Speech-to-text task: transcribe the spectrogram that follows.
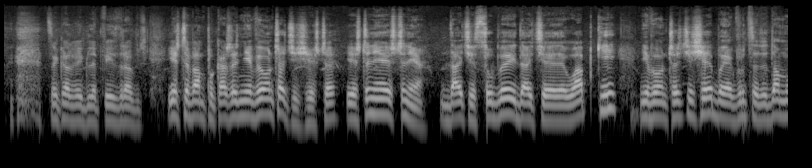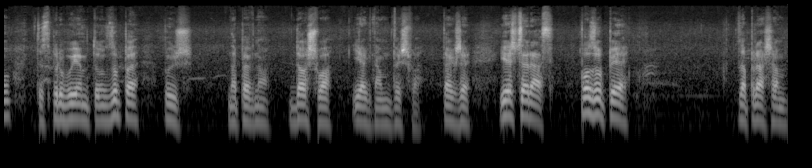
cokolwiek lepiej zrobić. Jeszcze Wam pokażę, nie wyłączacie się jeszcze, jeszcze nie, jeszcze nie. Dajcie suby i dajcie łapki, nie wyłączacie się, bo jak wrócę do domu, to spróbujemy tą zupę, bo już na pewno doszła jak nam wyszła. Także jeszcze raz, po zupie zapraszam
